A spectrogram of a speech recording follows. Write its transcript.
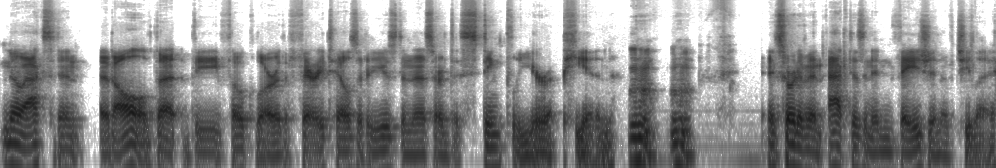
no accident at all that the folklore, the fairy tales that are used in this, are distinctly European. Mhm, mhm. It's sort of an act as an invasion of Chile.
